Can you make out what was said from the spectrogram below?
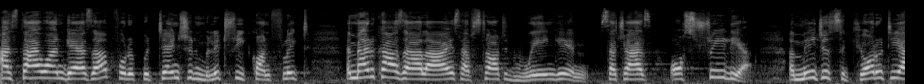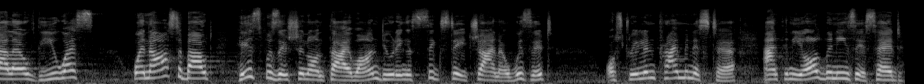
As Taiwan gears up for a potential military conflict, America's allies have started weighing in, such as Australia, a major security ally of the U.S. When asked about his position on Taiwan during a six-day China visit, Australian Prime Minister Anthony Albanese said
